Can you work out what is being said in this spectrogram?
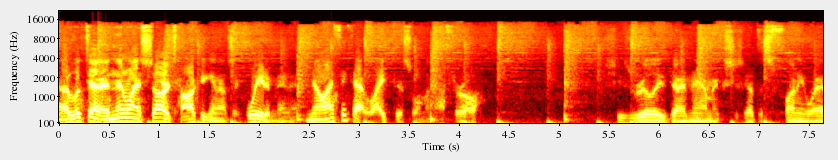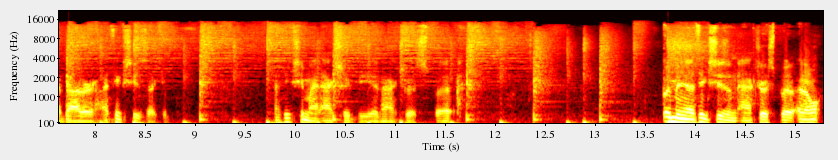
I looked at her, and then when I saw her talking, and I was like, wait a minute. No, I think I like this woman after all. She's really dynamic. She's got this funny way about her. I think she's like a, I think she might actually be an actress, but I mean, I think she's an actress, but I don't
